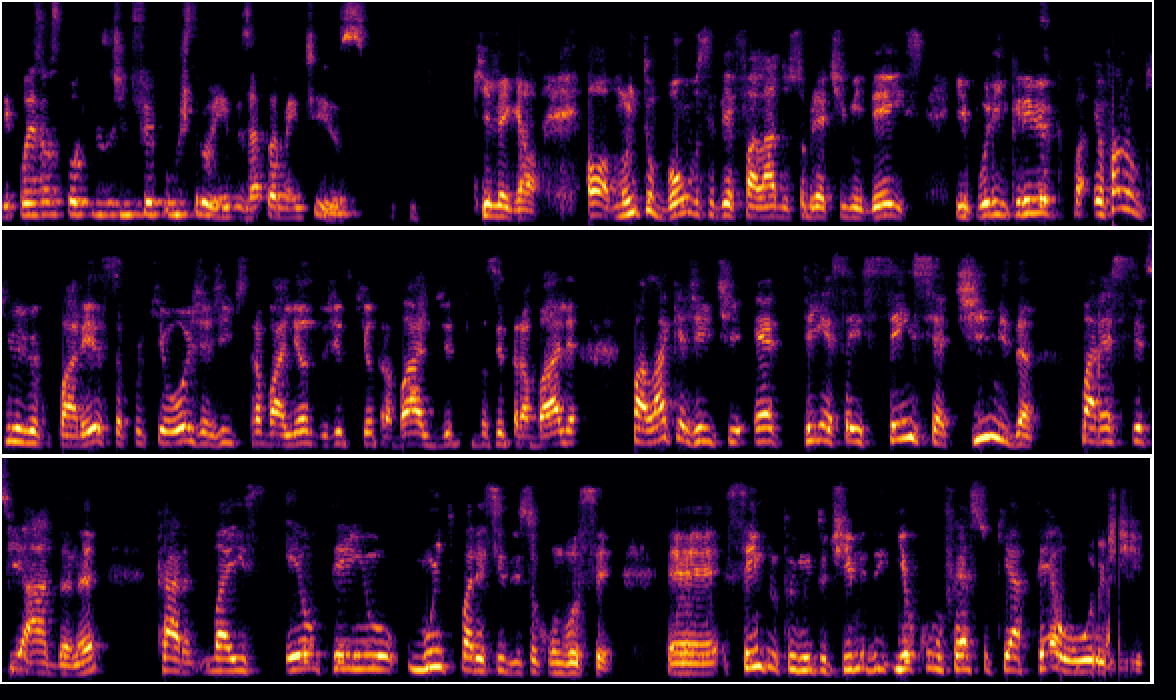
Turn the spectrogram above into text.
Depois, aos poucos, a gente foi construindo exatamente isso. Que legal. Ó, muito bom você ter falado sobre a timidez e por incrível que eu falo incrível que pareça, porque hoje a gente trabalhando do jeito que eu trabalho, do jeito que você trabalha, falar que a gente é tem essa essência tímida parece ser piada, né? Cara, mas eu tenho muito parecido isso com você. É, sempre fui muito tímido e eu confesso que até hoje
